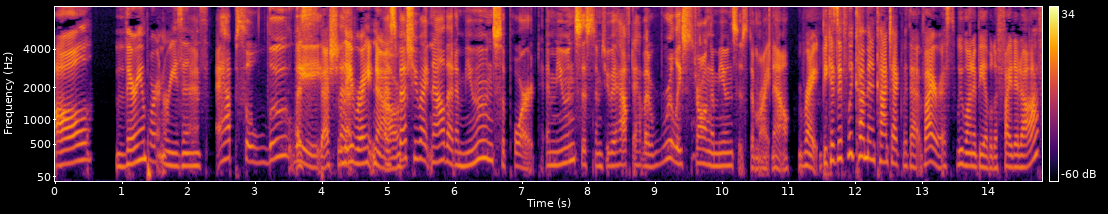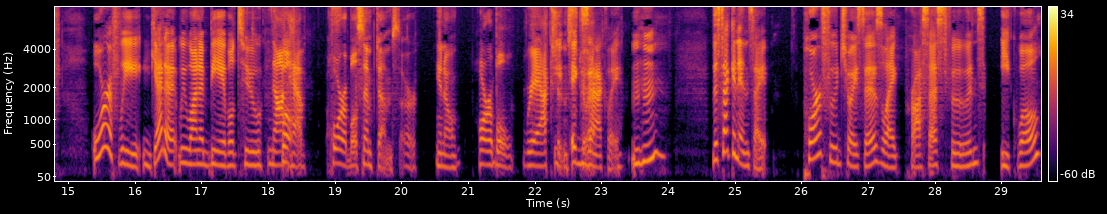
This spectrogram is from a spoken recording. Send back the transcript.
All Very important reasons, Absolutely. especially That- right now. Especially right now, that immune support, immune systems, you have to have a really strong immune system right now. Right. Because if we come in contact with that virus, we want to be able to fight it off. Or if we get it, we want to be able to Not well, have horrible symptoms or, you know, horrible reactions. Exactly. hmm The second insight poor food choices like processed foods equal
